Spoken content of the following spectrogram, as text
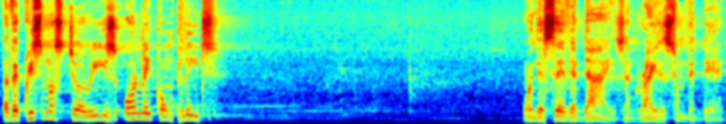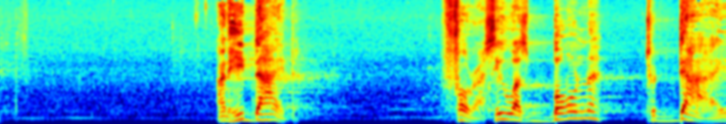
that the Christmas story is only complete when the Savior dies and rises from the dead. And He died for us. He was born to die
